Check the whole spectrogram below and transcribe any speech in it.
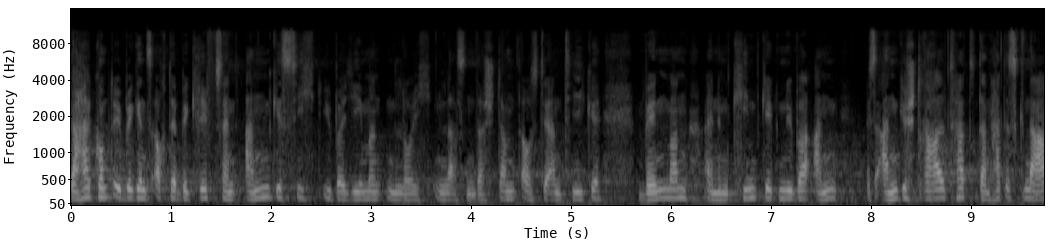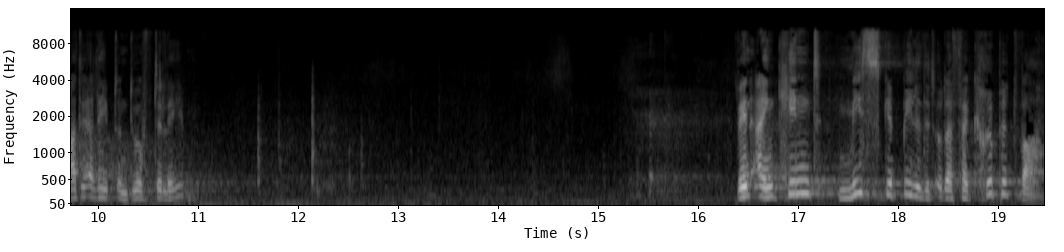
Daher kommt übrigens auch der Begriff sein Angesicht über jemanden leuchten lassen. Das stammt aus der Antike. Wenn man einem Kind gegenüber an, es angestrahlt hat, dann hat es Gnade erlebt und durfte leben. Wenn ein Kind missgebildet oder verkrüppelt war,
